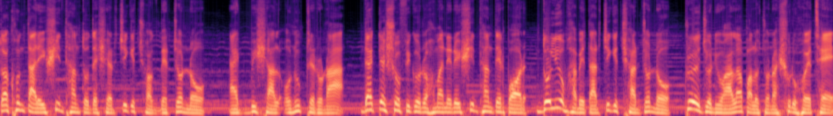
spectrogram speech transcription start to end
তখন তার এই সিদ্ধান্ত দেশের চিকিৎসকদের জন্য এক বিশাল অনুপ্রেরণা। ডাক্তার শফিকুর রহমানের এই সিদ্ধান্তের পর দলীয়ভাবে তার চিকিৎসার জন্য প্রয়োজনীয় আলাপ আলোচনা শুরু হয়েছে।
